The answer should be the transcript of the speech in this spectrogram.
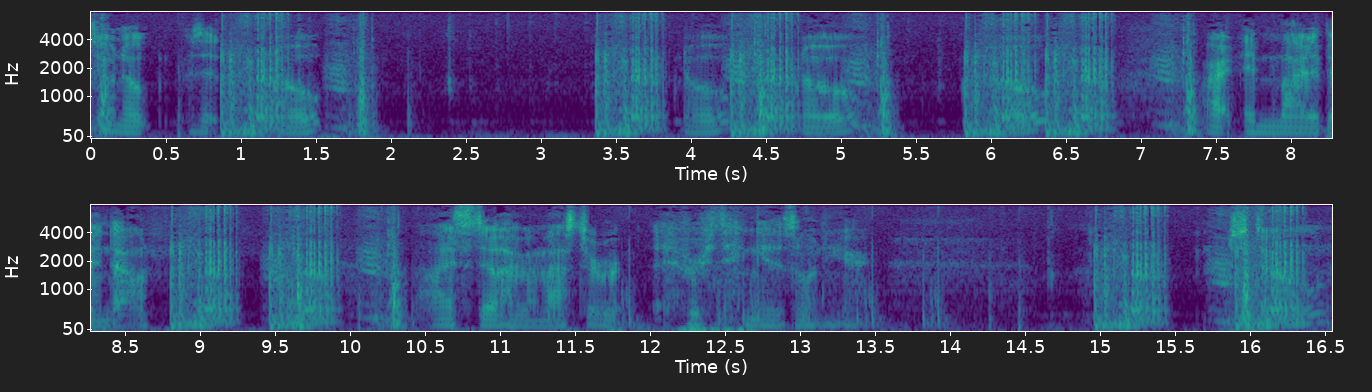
Still nope. Is it? Nope. Nope. Nope. Nope. Alright, it might have been down. I still haven't mastered everything is on here. Stone.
